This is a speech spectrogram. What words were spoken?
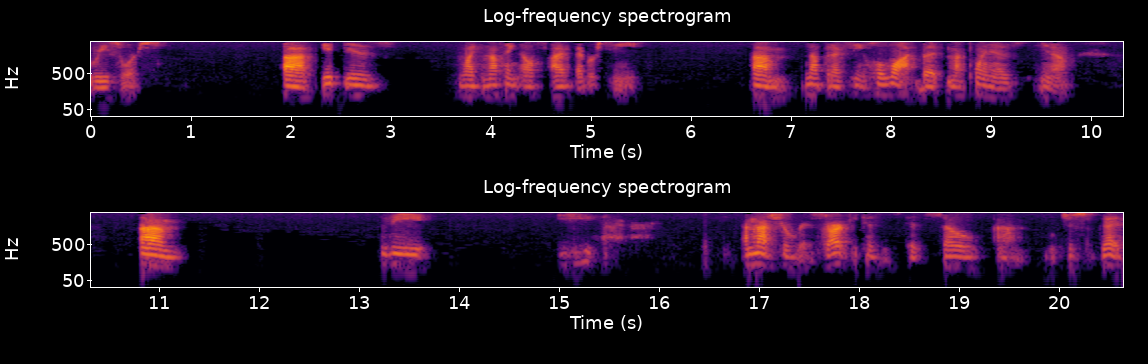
resource. Uh, it is like nothing else I've ever seen. Um, not that I've seen a whole lot, but my point is, you know, um, the he, I'm not sure where to start because it's, it's so um, it's just so good.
